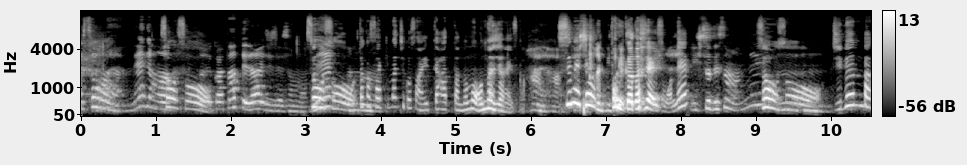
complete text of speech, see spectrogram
えそうやんね。でもそう取そう。り方って大事ですもんね。そうそう。んだからさっきまちこさん言ってはったのも同じじゃないですか。はいはい。すべては取り方次第ですもんね。一緒ですもんね。そうそう。自分ばっ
